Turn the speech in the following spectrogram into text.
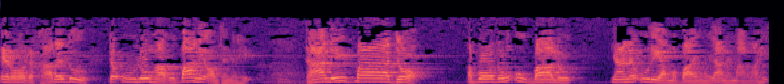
အဲ့တော့တခါတည်းသူတူလုံးဟာကိုပါနေအောင်တယ်ဟဲ့ဒါလေးပါတော့အပေါ်ဆုံးဥပါလို့ညာတဲ့ဥရိယာမပါရင်ရနိုင်မှာလားဟဲ့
